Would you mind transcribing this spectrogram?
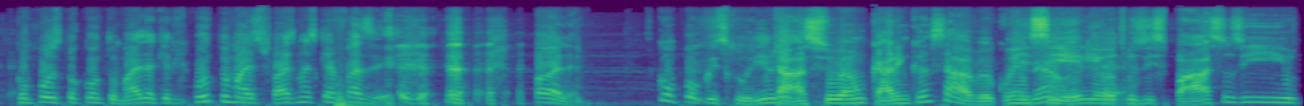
Compositor quanto mais é aquele que quanto mais faz, mais quer fazer. Olha, ficou um pouco escurinho. já- Tássio é um cara incansável. Eu conheci Não, ele em é. outros espaços e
